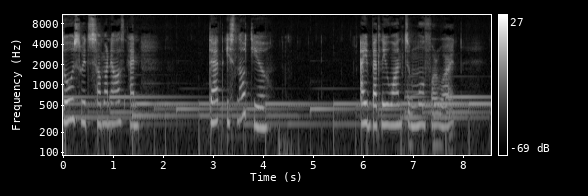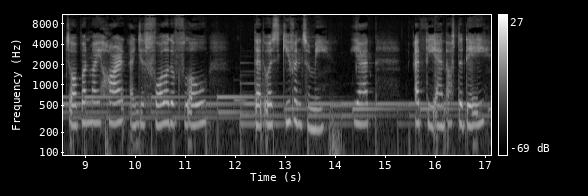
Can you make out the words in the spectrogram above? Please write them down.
those with someone else and that is not you. I badly want to move forward, to open my heart and just follow the flow that was given to me. Yet, at the end of the day,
